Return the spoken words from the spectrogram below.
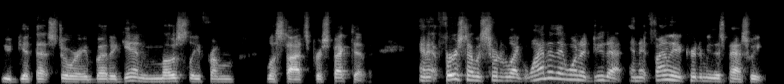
You'd get that story, but again, mostly from Lestat's perspective. And at first, I was sort of like, why do they want to do that? And it finally occurred to me this past week.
